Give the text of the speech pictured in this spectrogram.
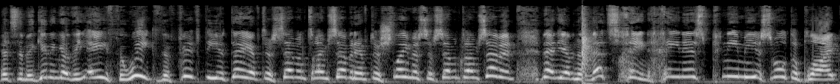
It's the beginning of the eighth week, the fiftieth day after seven times seven, after shlemus of seven times seven, then you have no. That's chen. Pnimius multiplied.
